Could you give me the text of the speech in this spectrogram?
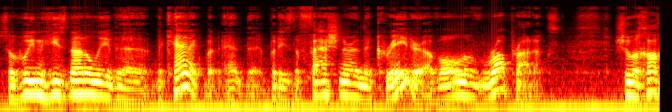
So he's not only the mechanic, but and the, but he's the fashioner and the creator of all of raw products. He knows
